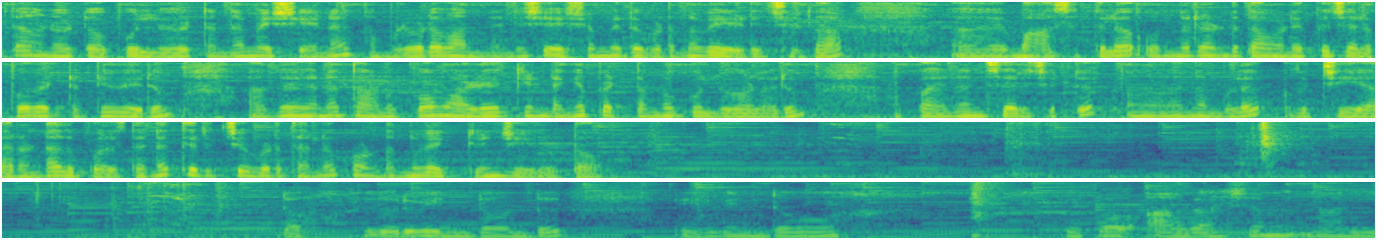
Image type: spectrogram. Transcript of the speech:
ഇതാണ് കേട്ടോ പുല്ല് വെട്ടുന്ന മെഷീൻ നമ്മളിവിടെ വന്നതിന് ശേഷം ഇത് ഇവിടെ നിന്ന് മേടിച്ചതാണ് മാസത്തിൽ ഒന്ന് രണ്ട് തവണയൊക്കെ ചിലപ്പോൾ വെട്ടേണ്ടി വരും. അത് ഇങ്ങനെ തണുപ്പോ മഴയൊക്കെ ഉണ്ടെങ്കിൽ പെട്ടെന്ന് പുല്ല് വളരും. അപ്പോൾ അതിനനുസരിച്ചിട്ട് നമ്മൾ ചെയ്യാറുണ്ട്. അതുപോലെ തന്നെ തിരിച്ച് ഇവിടെ തന്നെ കൊണ്ടുവന്ന് വെക്കുകയും ചെയ്യും കേട്ടോ. ഇതൊരു വിൻഡോ ഉണ്ട്. ഈ വിൻഡോ ഇപ്പോൾ ആകാശം നല്ല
